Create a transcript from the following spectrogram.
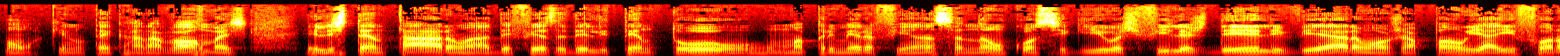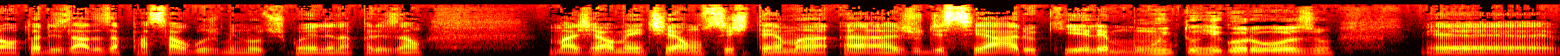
Bom, aqui não tem carnaval, mas eles tentaram, a defesa dele tentou uma primeira fiança, não conseguiu. As filhas dele vieram ao Japão e aí foram autorizadas a passar alguns minutos com ele na prisão. Mas realmente é um sistema uh, judiciário que ele é muito rigoroso. É,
